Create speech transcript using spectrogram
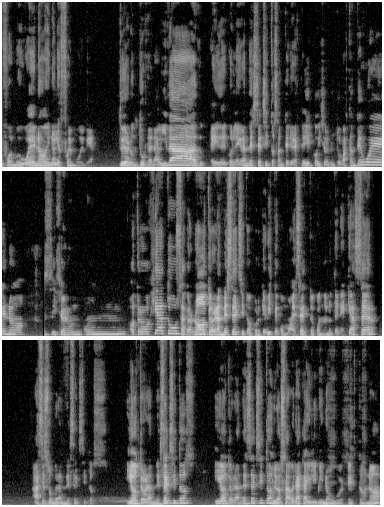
fue muy bueno y no le fue muy bien. Tuvieron un tour de Navidad, eh, con los grandes éxitos anteriores a este disco, hicieron un tour bastante bueno. Hicieron un, un otro hiatus, sacaron otros grandes éxitos, porque viste cómo es esto, cuando no tenés que hacer, haces un grandes éxitos. Y otros grandes éxitos, y otros grandes éxitos, lo sabrá Kylie Minogue, esto, ¿no?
